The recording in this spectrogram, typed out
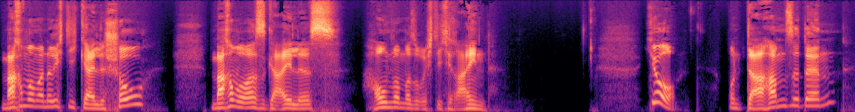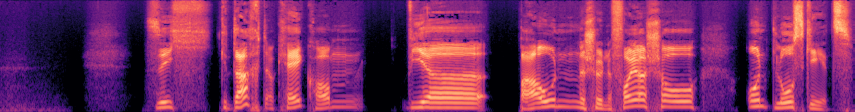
machen wir mal eine richtig geile Show, machen wir was Geiles, hauen wir mal so richtig rein. Jo, und da haben sie dann sich gedacht, okay, komm, wir bauen eine schöne Feuershow und los geht's.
